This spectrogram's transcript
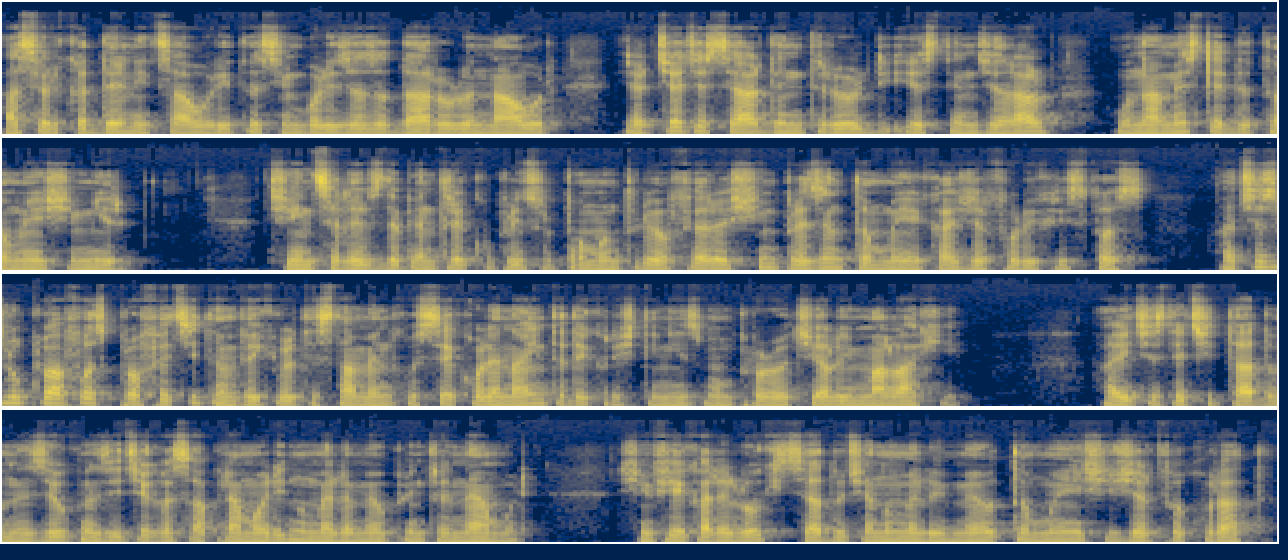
Astfel că delnița aurită simbolizează darul în aur, iar ceea ce se arde în interior este în general un amestec de tămâie și mir. Cei înțelepți de pe întreg cuprinsul pământului oferă și în prezent tămâie ca jertfă lui Hristos. Acest lucru a fost profețit în Vechiul Testament cu secole înainte de creștinism în prorocia lui Malachi. Aici este citat Dumnezeu când zice că s-a preamărit numele meu printre neamuri și în fiecare loc se aduce numele meu tămâie și jertfă curată.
